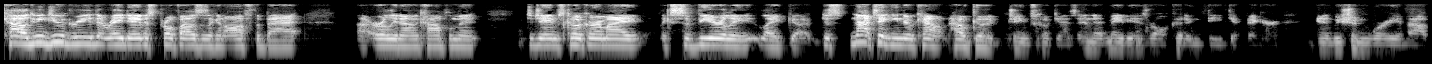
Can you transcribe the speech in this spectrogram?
Kyle, do you do you agree that Ray Davis profiles as like an off the bat, uh, early down compliment to James Cook, or am I like severely like uh, just not taking into account how good James Cook is, and that maybe his role could indeed get bigger, and we shouldn't worry about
